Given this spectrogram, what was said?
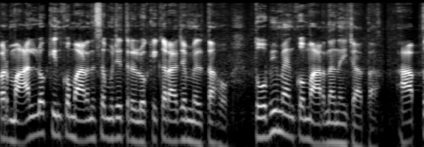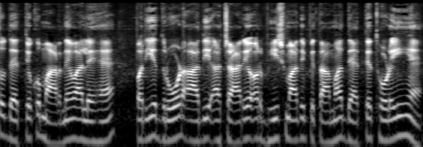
पर मान लो कि इनको मारने से मुझे त्रिलोकी का राज्य मिलता हो तो भी मैं इनको मारना नहीं चाहता। आप तो दैत्यों को मारने वाले हैं पर ये द्रोड़ आदि आचार्य और भीष्म आदि पितामह दैत्य थोड़े ही हैं,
